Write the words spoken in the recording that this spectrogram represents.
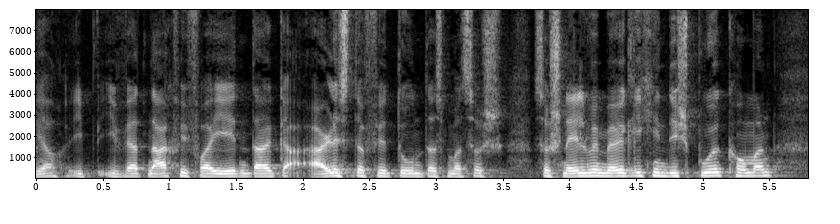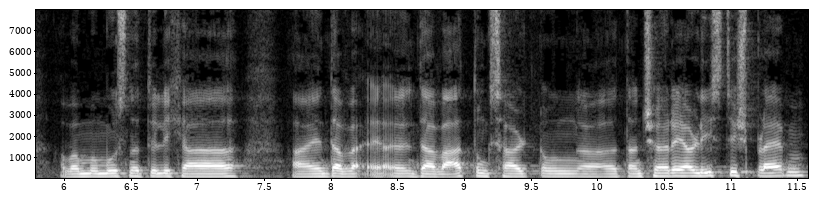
Ja, ich, ich werde nach wie vor jeden Tag alles dafür tun, dass wir so, so schnell wie möglich in die Spur kommen. Aber man muss natürlich auch, auch in, der, in der Erwartungshaltung äh, dann schon realistisch bleiben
